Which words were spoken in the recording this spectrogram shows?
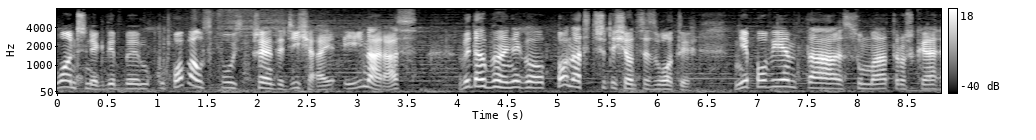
Łącznie, gdybym kupował swój sprzęt dzisiaj i naraz, wydałbym na niego ponad 3000 zł. Nie powiem, ta suma troszkę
